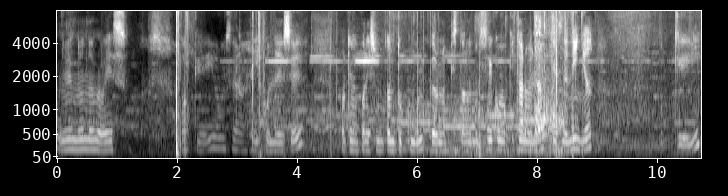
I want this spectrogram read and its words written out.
No, no, no lo es. Ok, vamos a ir con ese. Porque me parece un tanto cool. Pero la pistola no sé cómo quitármela, que es de niña. Ok.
